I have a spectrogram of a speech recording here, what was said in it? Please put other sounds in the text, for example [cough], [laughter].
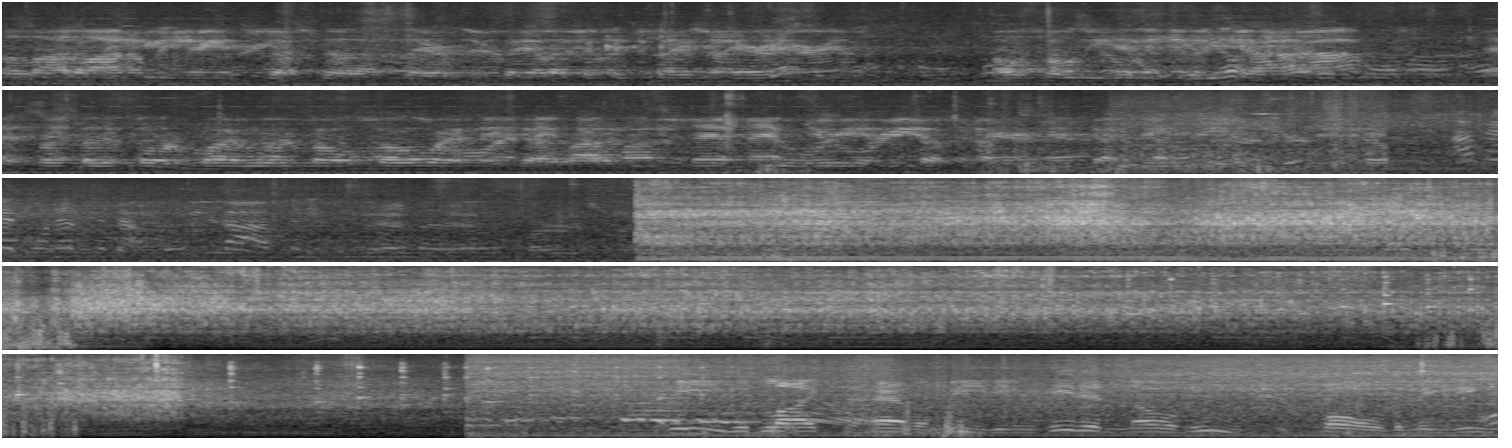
A lot. Also, we have a job at front of also, and they've got a lot of new snap jewelry and stuff in there. and they've got things- I've had one up to about forty-five, but it was one of the. He like to have a meeting. He didn't know who should call the meeting.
